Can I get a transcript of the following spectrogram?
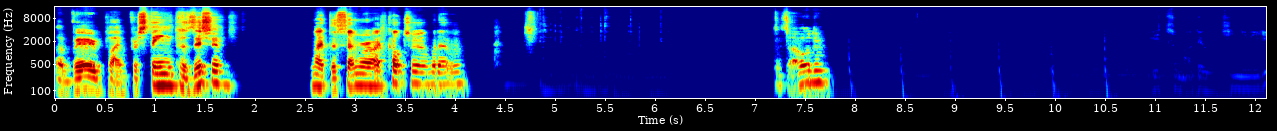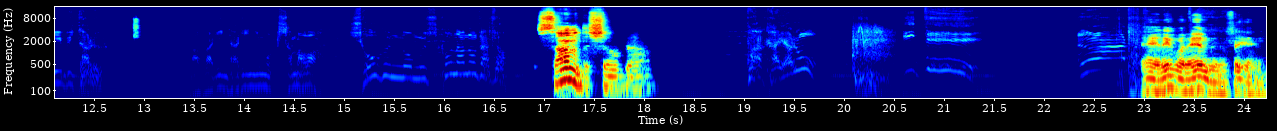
a very like pristine position, like the samurai culture or whatever? It's Oden. Son of the Shogun. Man, they wanted him to figure.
